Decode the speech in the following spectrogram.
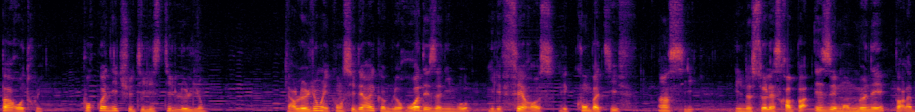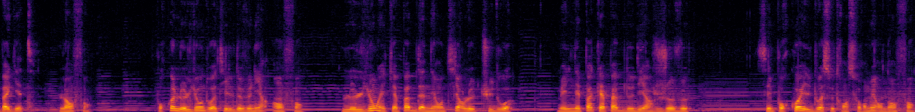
par autrui. Pourquoi Nietzsche utilise-t-il le lion? Car le lion est considéré comme le roi des animaux, il est féroce et combatif, ainsi, il ne se laissera pas aisément mener par la baguette, l'enfant. Pourquoi le lion doit-il devenir enfant? Le lion est capable d'anéantir le tu dois, mais il n'est pas capable de dire je veux. C'est pourquoi il doit se transformer en enfant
